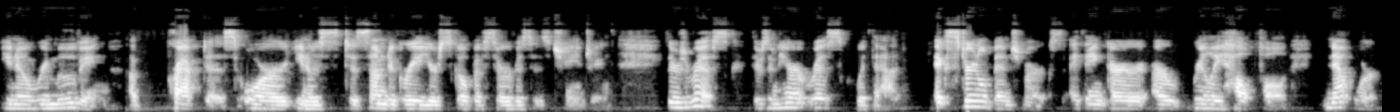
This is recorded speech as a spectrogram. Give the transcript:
you know, removing a practice or, you know, to some degree your scope of service is changing. There's risk, there's inherent risk with that external benchmarks i think are are really helpful network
